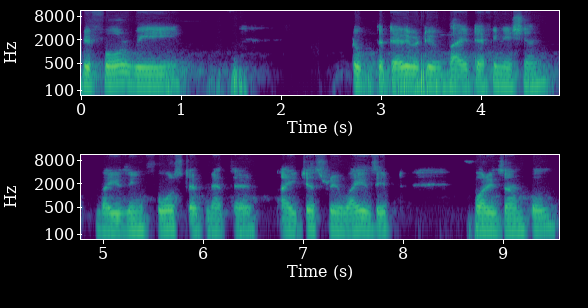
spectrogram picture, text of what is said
before we took the derivative by definition by using four-step method, I just revise it. For example,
